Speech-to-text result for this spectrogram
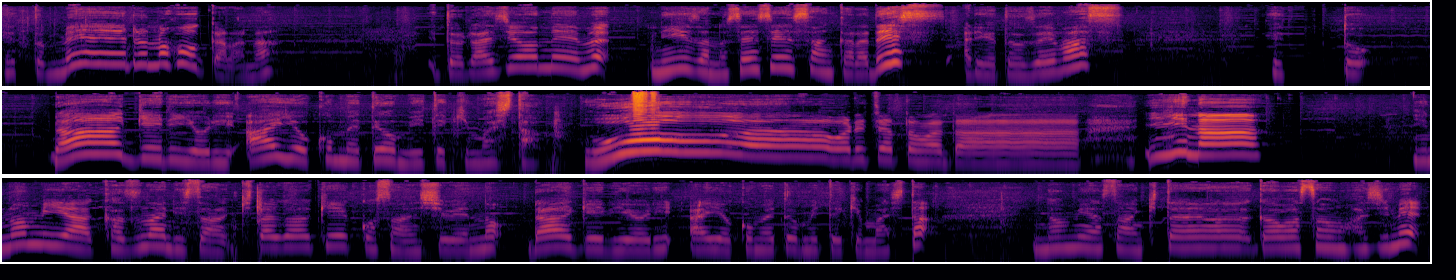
えっとメールの方からな。えっとラジオネーム新座の先生さんからです。ありがとうございます。えっとラーゲリより愛を込めてを見てきました。おお割れちゃったまた。いいな。二宮和也さん北川景子さん主演の「ラーゲリより愛を込めて」を見てきました。二宮さん北川さんをはじめ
